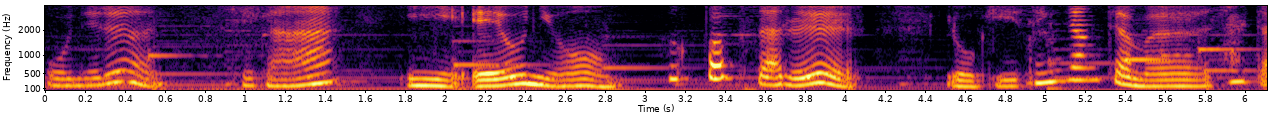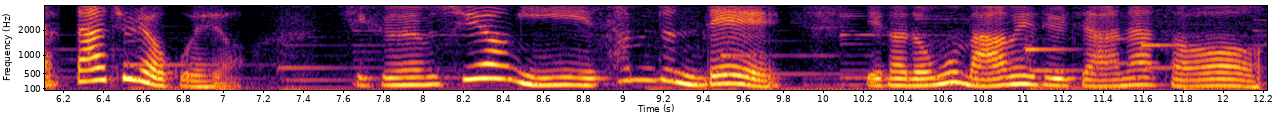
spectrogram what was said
오늘은 제가 이 에오니움 흑법사를 여기 생장점을 살짝 따주려고 해요. 지금 수영이 3두인데 얘가 너무 마음에 들지 않아서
